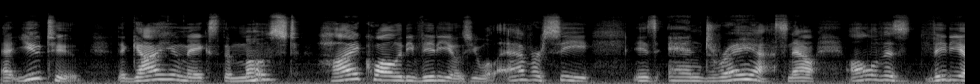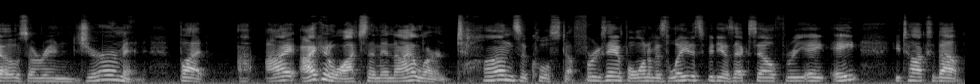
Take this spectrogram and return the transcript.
at YouTube, the guy who makes the most high quality videos you will ever see is Andreas. Now, all of his videos are in German, but I, I can watch them and I learn tons of cool stuff. For example, one of his latest videos, Excel 388, he talks about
